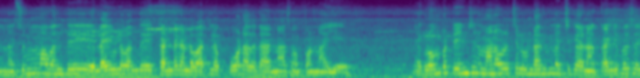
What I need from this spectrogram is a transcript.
நான் சும்மா வந்து லைவில் வந்து கண்ட கண்ட வார்த்தையில் போடாதடா நாசமாக பண்ணாயே. எனக்கு ரொம்ப டென்ஷன் மன உளைச்சல் உண்டாக்குதுன்னு வச்சுக்க நான் கண்டிப்பாக சை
